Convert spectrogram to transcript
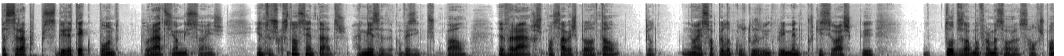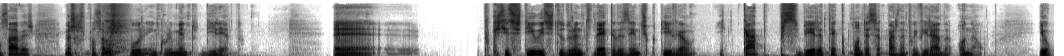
passará por perceber até que ponto, por atos e omissões, entre os que estão sentados à mesa da Conferência Episcopal, haverá responsáveis pela tal, pelo, não é só pela cultura do encobrimento, porque isso eu acho que todos de alguma forma são, são responsáveis, mas responsáveis por encobrimento direto. É, porque isto existiu e existiu durante décadas, é indiscutível, e cabe perceber até que ponto essa página foi virada ou não. Eu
